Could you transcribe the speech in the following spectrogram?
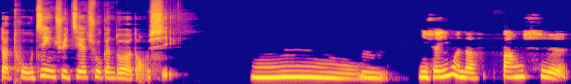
的途径去接触更多的东西。嗯嗯，你学英文的方式，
